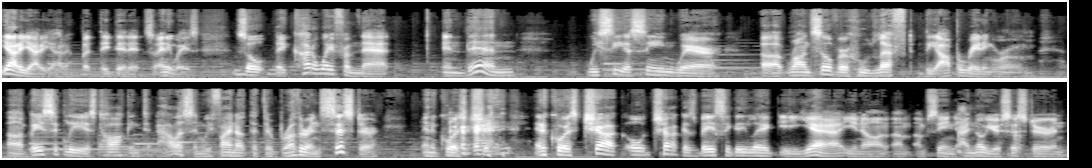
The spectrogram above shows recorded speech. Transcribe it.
yada yada yada but they did it so anyways mm-hmm. so they cut away from that and then we see a scene where uh, Ron Silver, who left the operating room, uh, basically is talking to Allison. We find out that they're brother and sister, and of course, and of course, Chuck, old Chuck, is basically like, "Yeah, you know, I'm, I'm seeing, I know your sister, and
